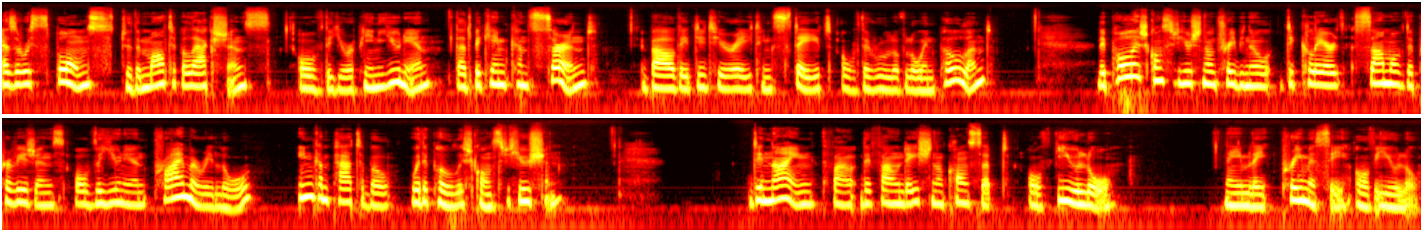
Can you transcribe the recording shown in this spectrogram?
as a response to the multiple actions of the European Union that became concerned about the deteriorating state of the rule of law in Poland, the Polish Constitutional Tribunal declared some of the provisions of the Union primary law incompatible with the Polish constitution denying the foundational concept of EU law, namely primacy of EU law.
